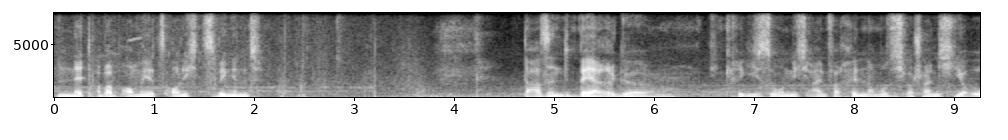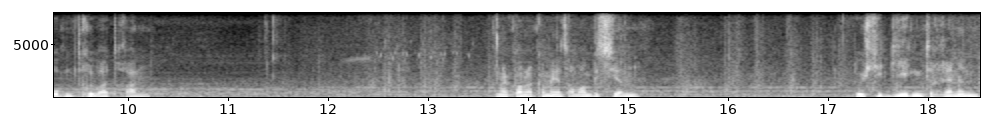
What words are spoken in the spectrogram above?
nett, aber brauchen wir jetzt auch nicht zwingend. Da sind Berge kriege ich so nicht einfach hin. Da muss ich wahrscheinlich hier oben drüber dran. Na komm, da können wir jetzt auch mal ein bisschen durch die Gegend rennen.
